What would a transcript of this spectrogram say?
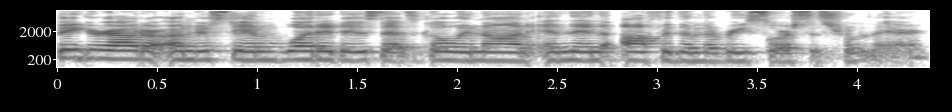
figure out or understand what it is that's going on and then offer them the resources from there.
